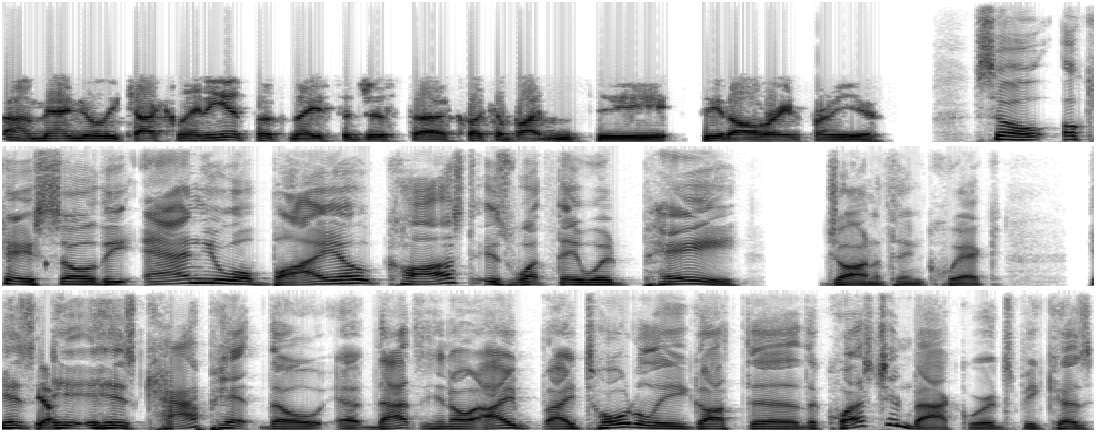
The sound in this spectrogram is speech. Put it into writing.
uh, manually calculating it. So it's nice to just uh, click a button, see see it all right in front of you. So okay, so the annual buyout cost is what they would pay Jonathan Quick. His yep. his cap hit though uh, that's you know I I totally got the the question backwards because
